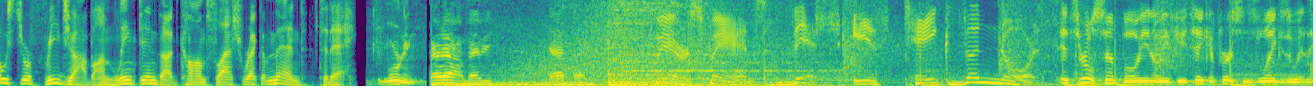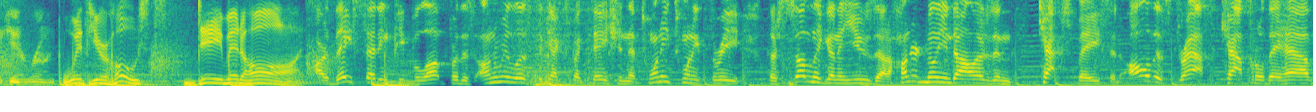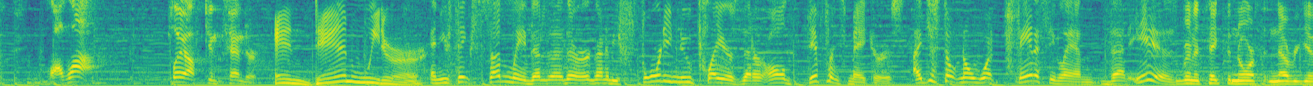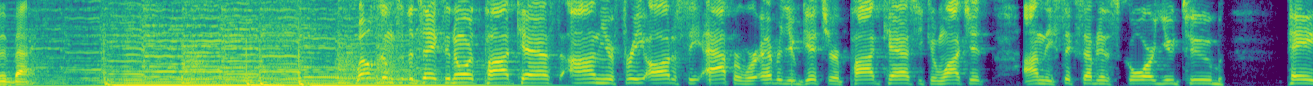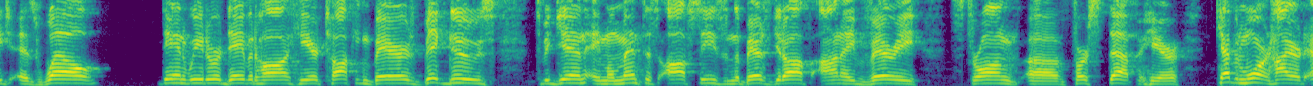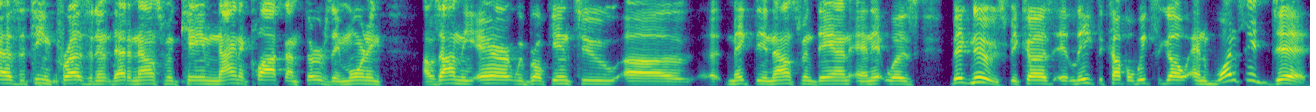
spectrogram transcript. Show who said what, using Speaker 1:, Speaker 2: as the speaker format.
Speaker 1: Post your free job on LinkedIn.com slash recommend today.
Speaker 2: Good morning.
Speaker 3: Tear down, baby. Yes, sir.
Speaker 4: Bears fans, this is Take the North.
Speaker 2: It's real simple. You know, if you take a person's legs away, they can't run.
Speaker 4: With your hosts, David Haugh.
Speaker 5: Are they setting people up for this unrealistic expectation that 2023 they're suddenly going to use that $100 million in cap space and all of this draft capital they have? Voila! Playoff contender.
Speaker 4: And Dan Wiederer.
Speaker 6: And you think suddenly that there are going to be 40 new players that are all difference makers. I just don't know what fantasy land that is.
Speaker 7: We're going to take the North and never give it back.
Speaker 5: Welcome to the Take the North podcast on your free Audacy app or wherever you get your podcast. You can watch it on the 670 The Score YouTube page as well. Dan Wiederer, David Haugh here talking Bears. Big news to begin a momentous offseason. The Bears get off on a very strong uh, first step here. Kevin Warren hired as the team president. That announcement came nine o'clock on Thursday morning. I was on the air. We broke into uh, make the announcement, Dan, and it was big news because it leaked a couple weeks ago. And once it did,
